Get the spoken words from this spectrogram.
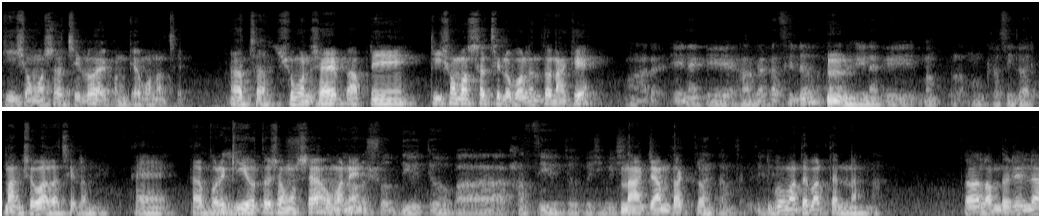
কি সমস্যা ছিল এখন কেমন আছে? আচ্ছা সুমন সাহেব আপনি কি সমস্যা ছিল বলেন তো নাকে? আমার এনাকে হাড় ব্যথা ছিল হুম। এনাকে মাংস ছিল আর মাংস বাড়া ছিল। হ্যাঁ তারপরে কি হতো সমস্যা ও মানে সর্দি হইতো বা হাসি হইতো বেশি বেশি। নাক জাম থাকতো? নাক জাম থাকতো। ঘুমাতে পারতেন না? না। তো আলহামদুলিল্লাহ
